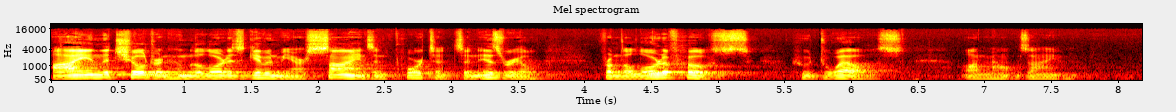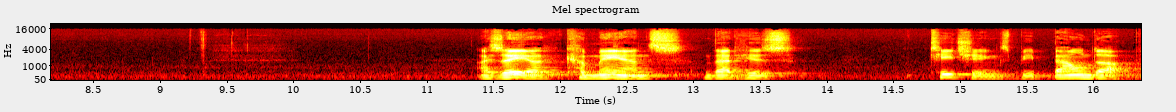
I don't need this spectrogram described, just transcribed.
I and the children whom the Lord has given me are signs and portents in Israel from the Lord of hosts who dwells on Mount Zion. Isaiah commands that his teachings be bound up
